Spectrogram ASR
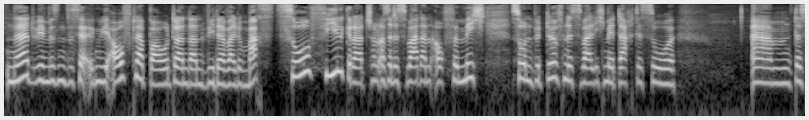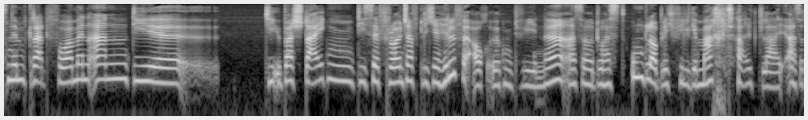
ne, wir müssen das ja irgendwie aufklappbautern dann wieder, weil du machst so viel gerade schon. Also das war dann auch für mich so ein Bedürfnis, weil ich mir dachte so, ähm, das nimmt gerade Formen an, die die übersteigen diese freundschaftliche Hilfe auch irgendwie, ne? Also du hast unglaublich viel gemacht halt gleich, also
